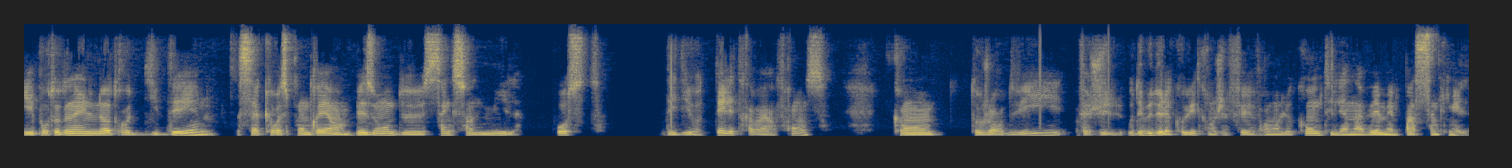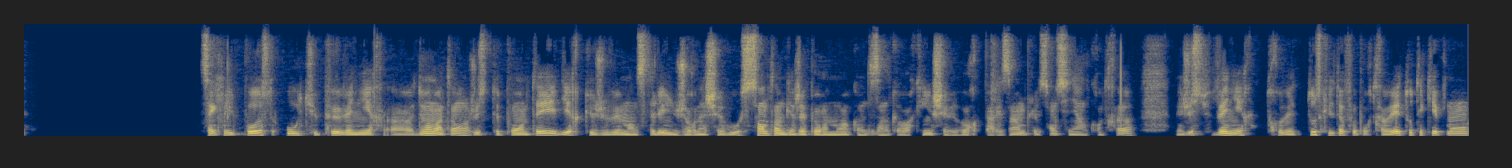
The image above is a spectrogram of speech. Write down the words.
Et pour te donner une autre idée, ça correspondrait à un besoin de 500 000 postes dédiés au télétravail en France, quand aujourd'hui, au début de la Covid, quand je fais vraiment le compte, il y en avait même pas 5000. 5000 postes où tu peux venir euh, demain matin, juste te pointer et dire que je veux m'installer une journée chez vous sans t'engager pour un mois comme des coworking, chez WeWork par exemple, sans signer un contrat, mais juste venir, trouver tout ce qu'il te faut pour travailler, tout équipement,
